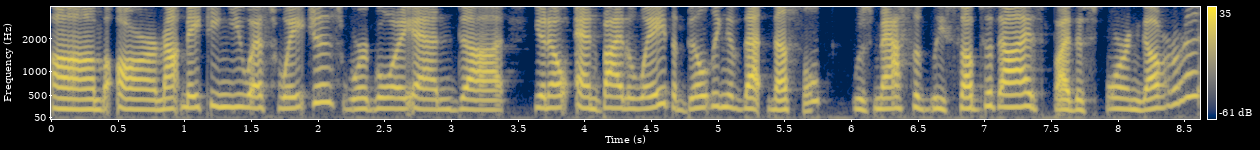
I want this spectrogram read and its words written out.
um, are not making U.S. wages. We're going and uh, you know, and by the way, the building of that vessel was massively subsidized by this foreign government.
